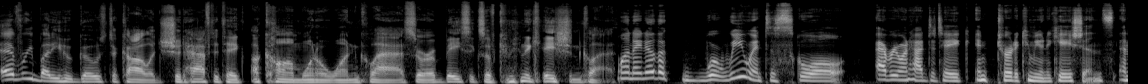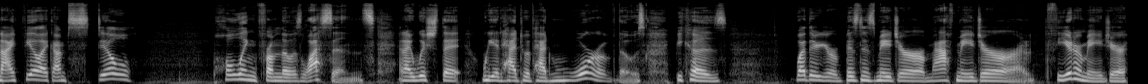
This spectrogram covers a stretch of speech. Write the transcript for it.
everybody who goes to college should have to take a COM 101 class or a basics of communication class. Well, and I know that where we went to school, everyone had to take intro to communications. And I feel like I'm still pulling from those lessons. And I wish that we had had to have had more of those because whether you're a business major or a math major or a theater major,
